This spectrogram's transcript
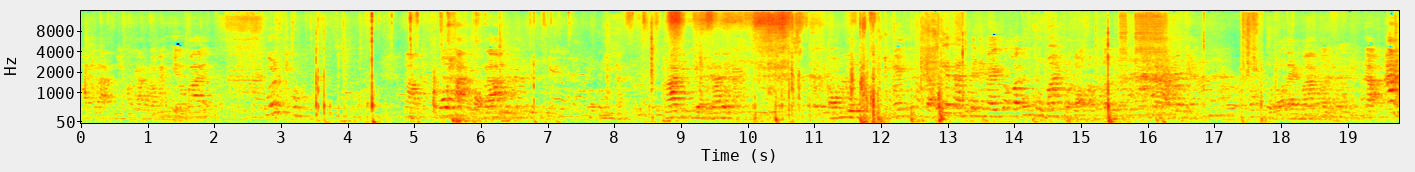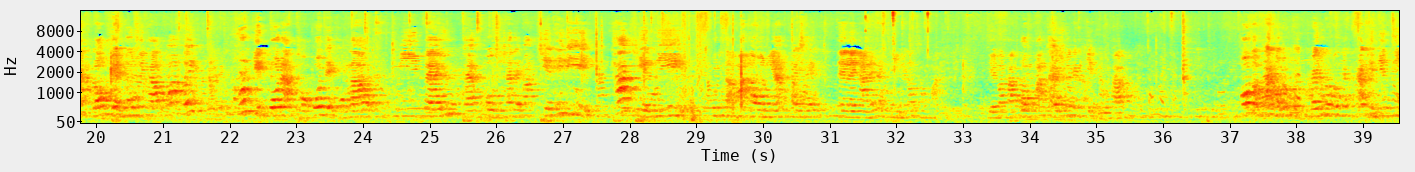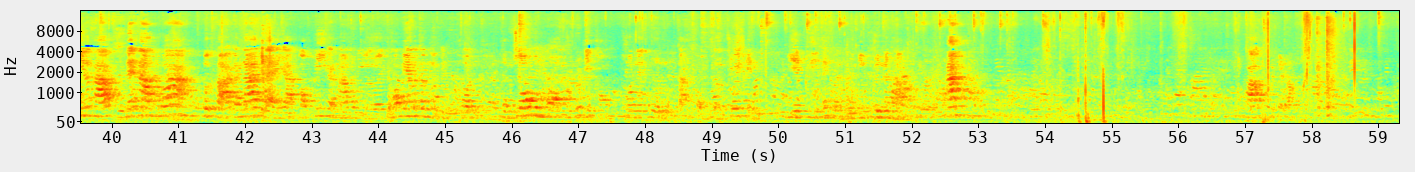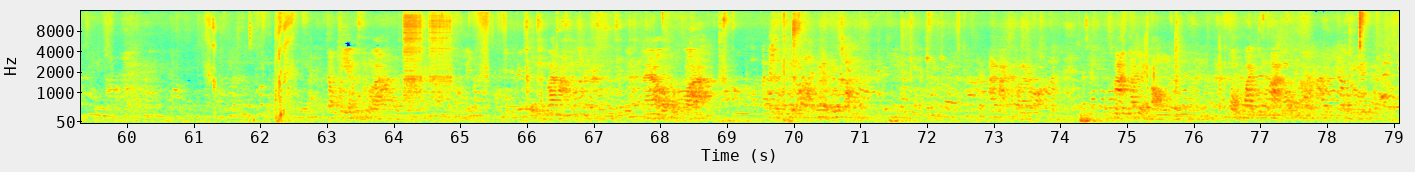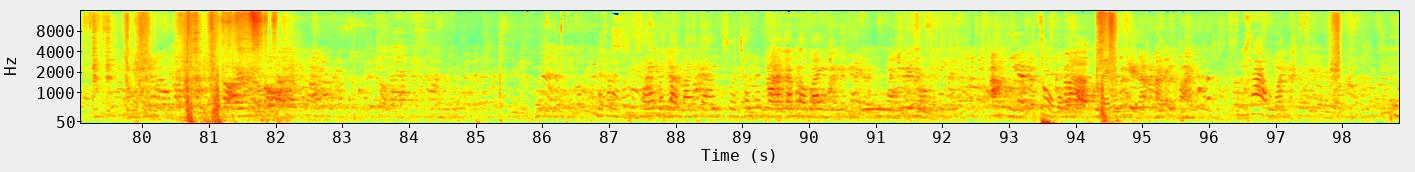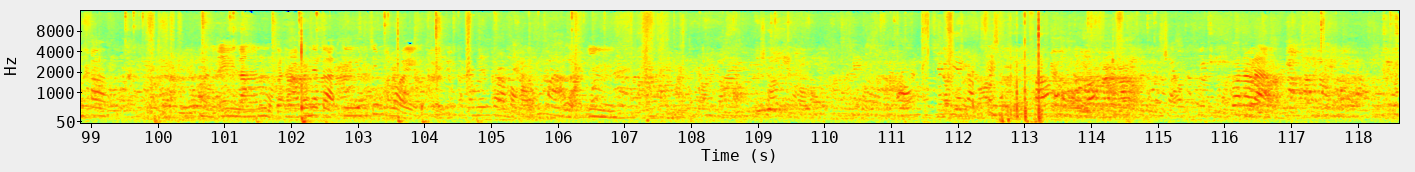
เอากระดาษมีปากกาเราไม่เขียนลงไปธุรกิจนะครับโปรดักของเรานี่นะพลาดที่เกี่ยวไม่ได้เลยนะน้องลุงไม่แต่ที่อาจารย์เป็นยังไงก็เขาต้องดูมากหัวเราะแบบเออนะครับเรื่องนี้ยหัวเราะแรงมากเลยนะอะลองเขียนดูสิครับว่าเฮ้ยธุรกิจโปรดักของโปรเจกต์ของเรา value proposition อะไรบ้างเขียนให้ดี ถ้าเขียนดี คุณสามารถเอาอันเนี้ยไปใช้ในรายงานได้ทันทีไม่ต้องทำใหม่โอเคป่ะครับลองตั้งใจช่วยกันเขียนดูครับข้อสำคัญของใครรู้ว่าการเขียน PNG นะครับแนะนำว่าปรึกษากันได้แต่อย่า copy กันมาหมดเลย เพราะไม่งั้นมันจะเหมือนเป็นคน ผมเชื่อว่ามุมมองธุรกิจของคนในกลุ่มจะส่งเสริมช่วยเป็น PNG ให้สมบูรณ์ยิ่งขึ้นนะครับอะครับ จะเปลี่ยนตัวละกลุ่มรายมาแล้วบอกว่าอันนี้เป็นผู้ชายอันใหม่ทำอะไรก่อนอ่านมาเลยต่อส่งไปคุณอ่านแล้ว ในขณะที่เขาไปตอบรายการ ส่วนฉันเป็นรายการตอบรายอย่างเดียวเลย ทั้งคืน เขาบอกว่าอะไรอะไร คุณค่าของมันคุณค่า เหมือนไอ้ร้านหมูกระทะบรรยากาศดีน้ำจิ้มอร่อย ของเรามาก อืม อ๋อที่เราเรียนกับใส่ชุดฟ้าของเรา ก็นั่นแหละ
